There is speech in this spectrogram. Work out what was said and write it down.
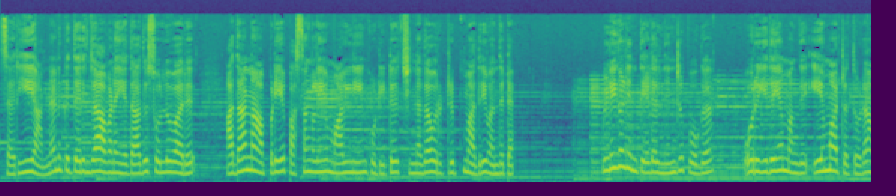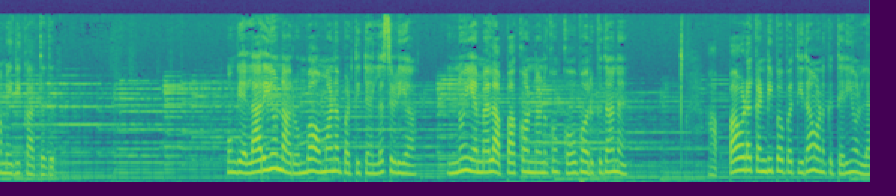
சரி அண்ணனுக்கு தெரிஞ்சா அவனை ஏதாவது சொல்லுவாரு. அதான் நான் அப்படியே பசங்களையும் மாலினியும் கூட்டிட்டு சின்னதாக ஒரு ட்ரிப் மாதிரி வந்துட்டேன். விழிகளின் தேடல் நின்று போக ஒரு இதயம் அங்கு ஏமாற்றத்தோட அமைதி காத்தது. உங்க எல்லாரையும் நான் ரொம்ப அவமானப்படுத்திட்டேன்ல செடியா இன்னும் என் மேல அப்பாக்கும் அண்ணனுக்கும் கோபம் இருக்குதானே? அப்பாவோட கண்டிப்பை பத்தி தான் உனக்கு தெரியும்ல.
